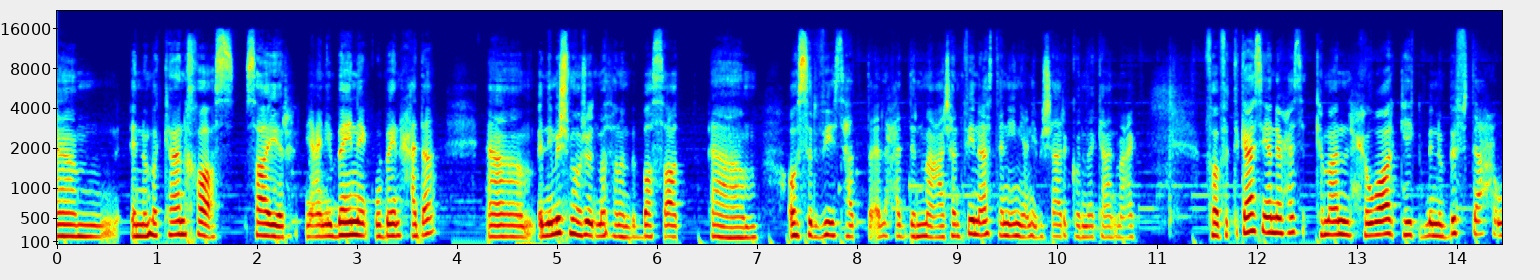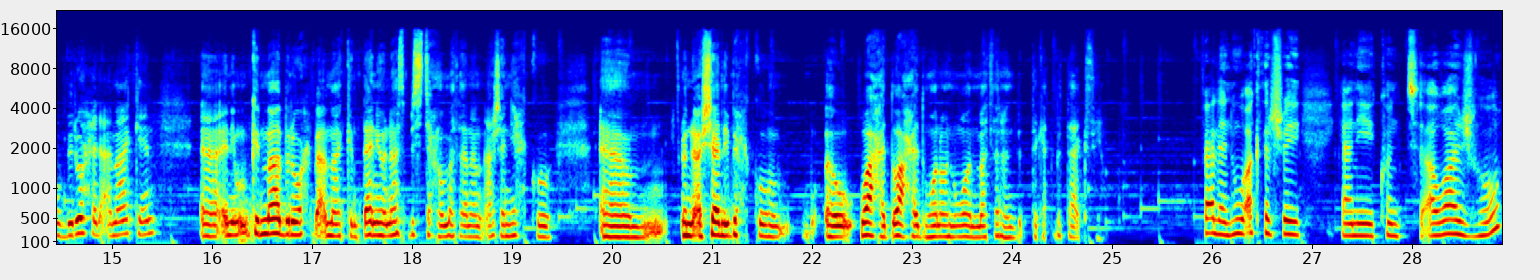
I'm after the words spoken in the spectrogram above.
إنه مكان خاص صاير يعني بينك وبين حدا اللي مش موجود مثلا بالباصات آم، أو service حتى إلى حد ما عشان في ناس تانيين يعني بيشاركوا المكان معك. ففي التكاسي أنا بحس كمان الحوار هيك إنه بيفتح وبيروح لأماكن آه، اللي ممكن ما بروح بأماكن تانية وناس بيستحوا مثلا عشان يحكوا إنه أشياء اللي بيحكوا واحد واحد one on one مثلا بالتاكسي. فعلا هو أكثر شيء يعني كنت أواجهه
